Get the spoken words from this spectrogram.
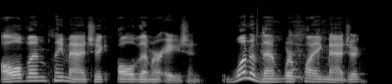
All of them play Magic. All of them are Asian. One of them we're playing Magic,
